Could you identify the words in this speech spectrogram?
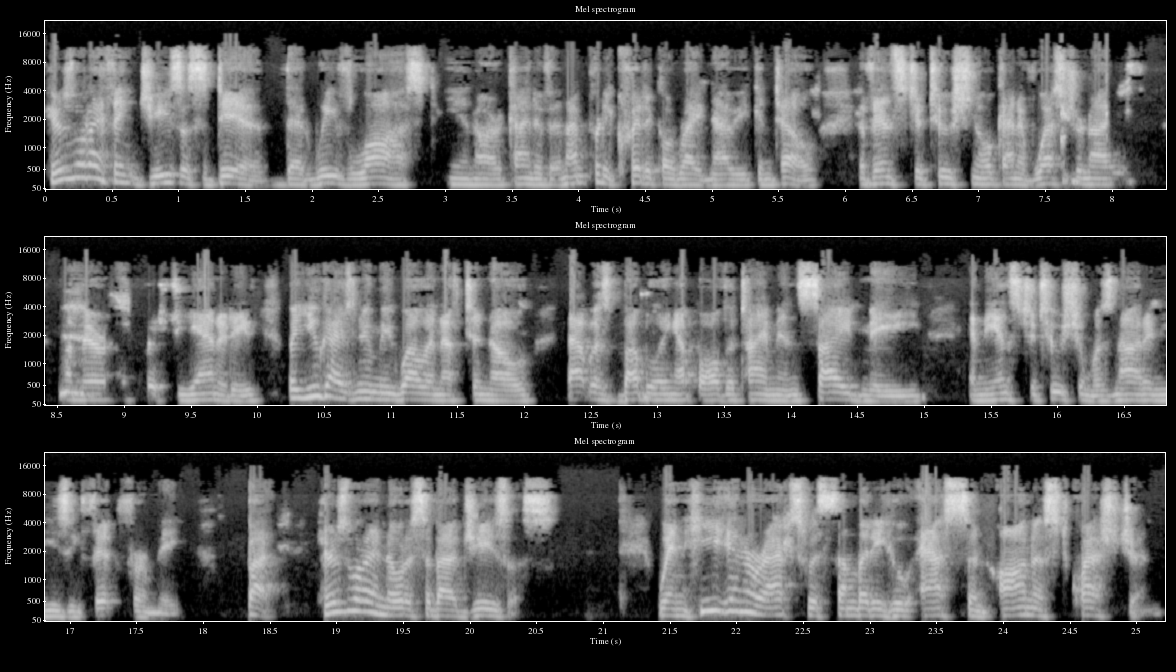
Here's what I think Jesus did that we've lost in our kind of, and I'm pretty critical right now, you can tell, of institutional, kind of westernized American Christianity. But you guys knew me well enough to know that was bubbling up all the time inside me, and the institution was not an easy fit for me. But here's what I notice about Jesus when he interacts with somebody who asks an honest question,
